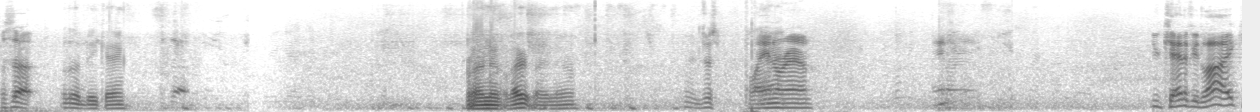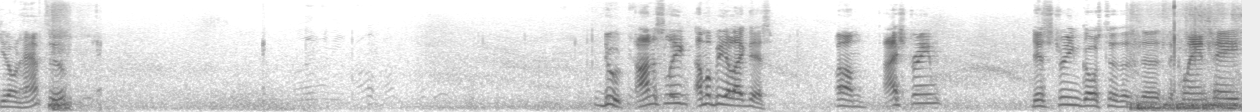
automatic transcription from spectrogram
What's up? What's up, DK? Running alert right now. Just playing around. You can if you'd like. You don't have to. Dude, honestly, I'm gonna be like this. Um, I stream. This stream goes to the, the, the clan page,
